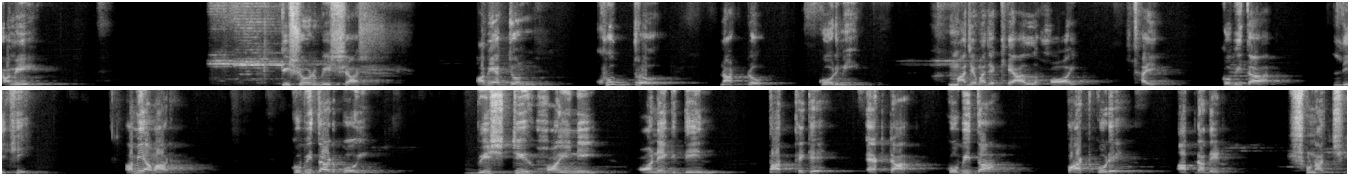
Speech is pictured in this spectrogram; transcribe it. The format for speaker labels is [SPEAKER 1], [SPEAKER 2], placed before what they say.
[SPEAKER 1] আমি কিশোর বিশ্বাস, আমি একজন ক্ষুদ্র নাট্য কর্মী। মাঝে মাঝে খেয়াল হয়, তাই কবিতা লিখি। আমি আমার কবিতার বই বৃষ্টি হয়নি অনেক দিন, তার থেকে একটা কবিতা পাঠ করে আপনাদের শোনাচ্ছি।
